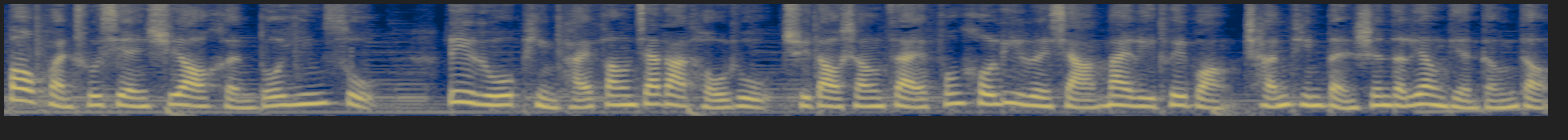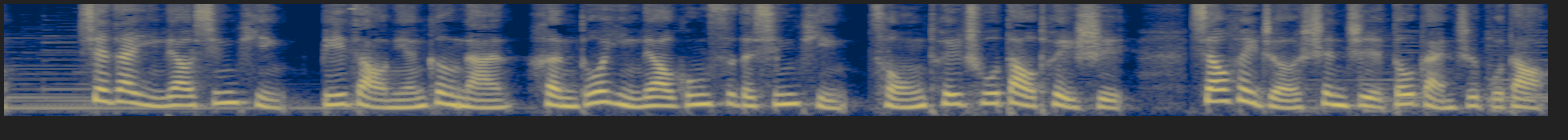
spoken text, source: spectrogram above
爆款出现需要很多因素，例如品牌方加大投入，渠道商在丰厚利润下卖力推广产品本身的亮点等等。现在饮料新品比早年更难，很多饮料公司的新品从推出到退市，消费者甚至都感知不到。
